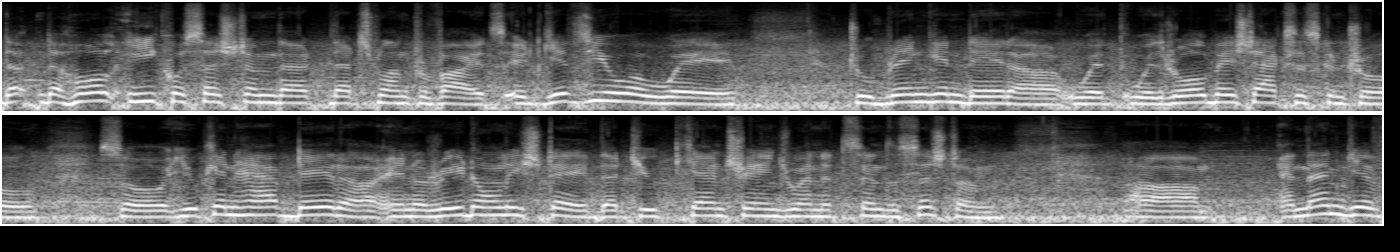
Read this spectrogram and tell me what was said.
the, the whole ecosystem that, that Splunk provides. It gives you a way to bring in data with, with role-based access control, so you can have data in a read-only state that you can't change when it's in the system, um, and then give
